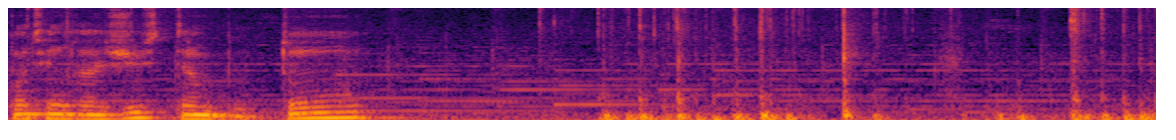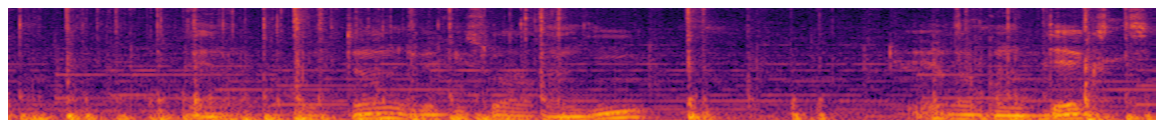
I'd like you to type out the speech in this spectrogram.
contiendra juste un bouton. Un bouton, je veux qu'il soit arrondi. Y aura comme texte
